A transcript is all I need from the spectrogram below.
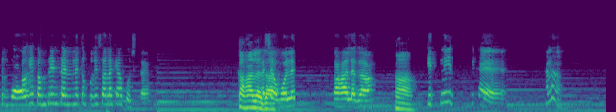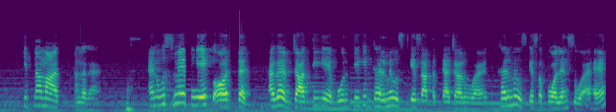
तो जाओगे कंप्लेन करने तो पुलिस वाला क्या पूछता है? कहाँ लगा? अच्छा वॉलेट कहाँ लगा? हाँ। कितनी है? है ना? कितना मार लगा है। एंड उसमें भी एक औरत अगर जाती है बोलती है कि घर में उसके साथ अत्याचार हुआ है घर में उसके साथ वॉलेंस हुआ है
